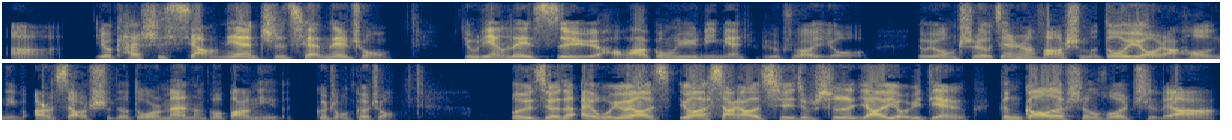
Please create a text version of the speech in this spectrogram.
啊，又开始想念之前那种。有点类似于豪华公寓里面，比如说有有游泳池、有健身房，什么都有。然后那个二十四小时的 doorman 能够帮你各种各种，我就觉得，哎，我又要又要想要去，就是要有一点更高的生活质量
